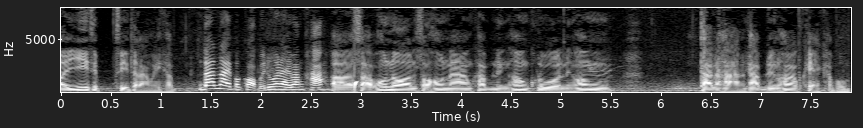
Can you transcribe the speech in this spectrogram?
124 ตารางเมตรครับด้านในประกอบไปด้วยอะไรบ้างคะ อ่าสามห้องนอน 2 ห้องน้ำครับ 1 ห้องครัว 1 ห้องทานอาหารครับ 1 ห้องรับแขกครับผม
